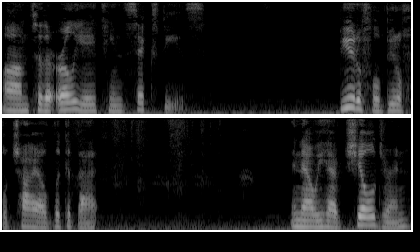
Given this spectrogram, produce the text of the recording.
um, to the early 1860s. Beautiful, beautiful child. Look at that. And now we have children.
